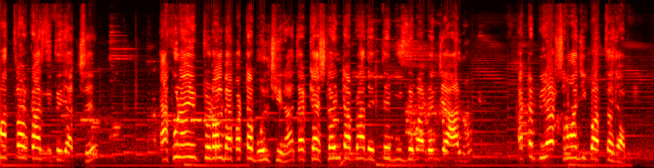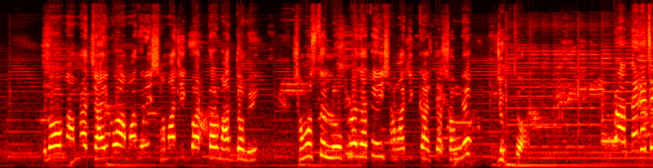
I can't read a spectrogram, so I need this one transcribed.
মাত্রার কাজ দিতে যাচ্ছে। এখন আমি টোটাল ব্যাপারটা বলছি না, যার ক্যাশ লাইনটা আপনারা দেখতে বুঝতে পারবেন যে আলো। একটা বিরাট সামাজিক বার্তা যাবে। এবং আমরা চাইব আমাদের এই সামাজিক বার্তার মাধ্যমে সমস্ত লোকরা যাতে এই সামাজিক কাজটার সঙ্গে যুক্ত হয়। আপনার কাছে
